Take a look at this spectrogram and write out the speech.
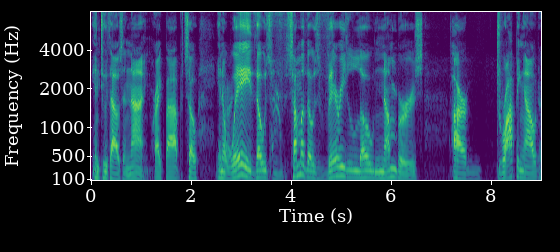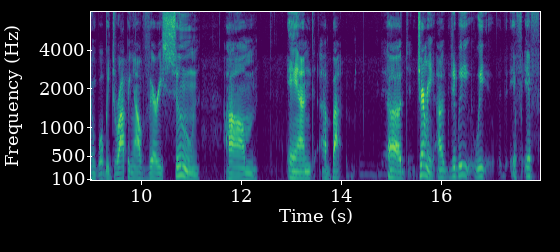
in 2009, right, Bob? So, in a way, those some of those very low numbers are dropping out and will be dropping out very soon. Um, and about uh, Jeremy, uh, did we we if if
